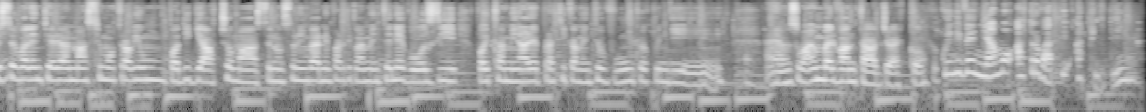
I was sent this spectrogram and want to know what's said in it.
spesso e volentieri al massimo trovi un po' di ghiaccio ma se non sono inverni particolarmente nevosi puoi camminare praticamente ovunque, quindi Ecco. eh, insomma è un bel vantaggio, ecco. Ecco, quindi veniamo a trovarti a bene,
